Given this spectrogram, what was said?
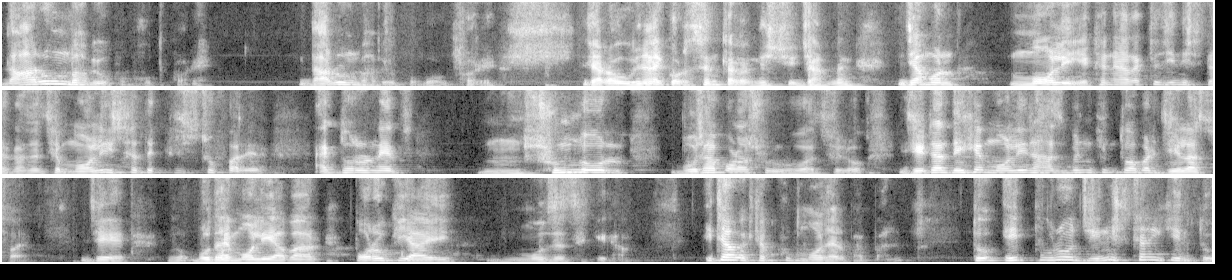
দারুণভাবে উপভোগ করে, দারুণভাবে উপভোগ করে। যারা অভিনয় করেছেন তারা নিশ্চয়ই জানবেন। যেমন মলি, এখানে আর একটা জিনিস দেখা যাচ্ছে, মলির সাথে ক্রিস্টোফারের এক ধরনের সুন্দর বোঝাপড়া শুরু হয়েছিল, যেটা দেখে মলির হাজবেন্ড কিন্তু আবার জেলাস হয়, যে বোধহয় মলি আবার পরকিয়ায় মজেছে কিনা। এটাও একটা খুব মজার ব্যাপার। তো এই পুরো জিনিসটাই কিন্তু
